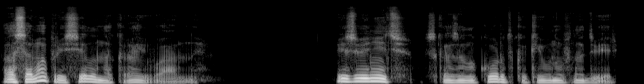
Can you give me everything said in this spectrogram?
а сама присела на край ванны. «Извините», — сказала коротко, кивнув на дверь.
